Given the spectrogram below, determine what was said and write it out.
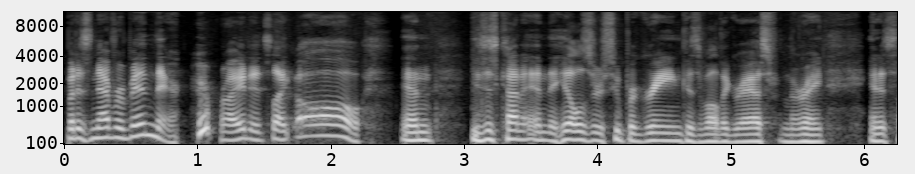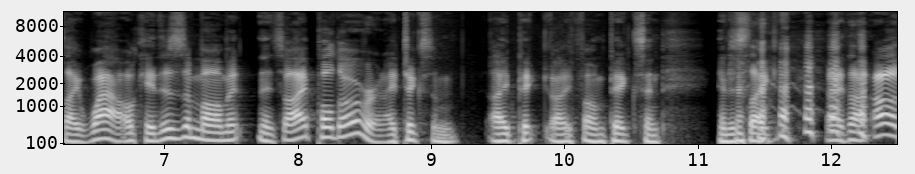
but it's never been there, right? It's like, oh, and you just kind of, and the hills are super green because of all the grass from the rain. And it's like, wow, okay, this is a moment. And so I pulled over and I took some, I picked iPhone pics and, and it's like, I thought, oh,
